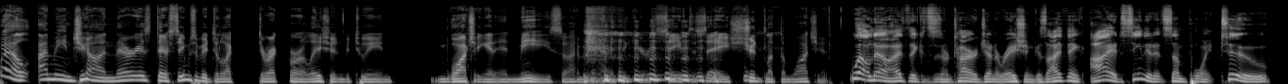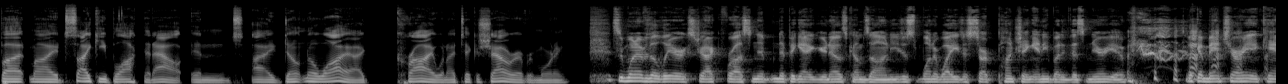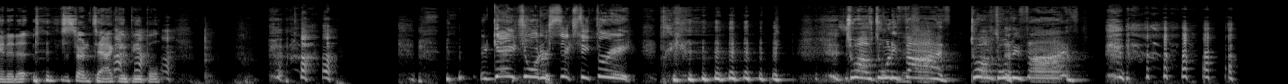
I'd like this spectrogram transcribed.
Well, I mean, John, there is there seems to be a direct direct correlation between watching it and me. So I mean, I think you're safe to say should let them watch it. Well, no, I think it's an entire generation because I think I had seen it at some point too, but my psyche blocked it out, and I don't know why. I cry when I take a shower every morning. So whenever the lyrics Jack Frost nip, nipping at your nose comes on, you just wonder why you just start punching anybody that's near you, like a Manchurian candidate. just start attacking people. Engage Order 63! 1225! 1225!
